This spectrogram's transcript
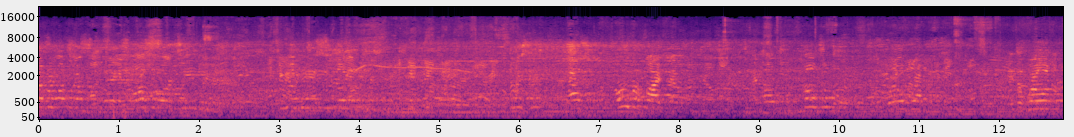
Number one today is also our team leader. Has over 5,000 jumps and holds multiple world records in the world of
